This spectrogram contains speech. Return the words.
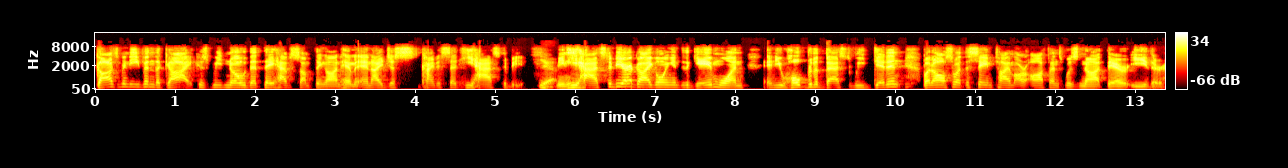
Gausman even the guy because we know that they have something on him, and I just kind of said he has to be. Yeah, I mean he has to be our guy going into the game one, and you hope for the best. We didn't, but also at the same time, our offense was not there either.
